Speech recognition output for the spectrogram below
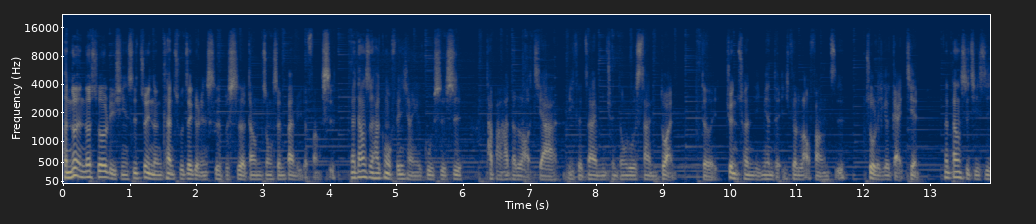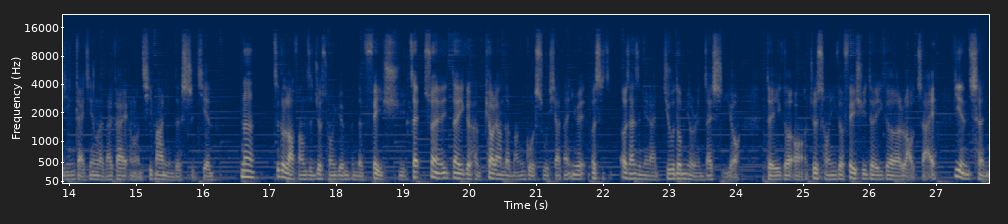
很多人都说旅行是最能看出这个人适不适合当终身伴侣的方式。那当时他跟我分享一个故事，是他把他的老家一个在民权东路三段的眷村里面的一个老房子做了一个改建。那当时其实已经改建了大概嗯七八年的时间。那这个老房子就从原本的废墟，在虽然在一个很漂亮的芒果树下，但因为二十二三十年来几乎都没有人在使用的一个哦，就是从一个废墟的一个老宅，变成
